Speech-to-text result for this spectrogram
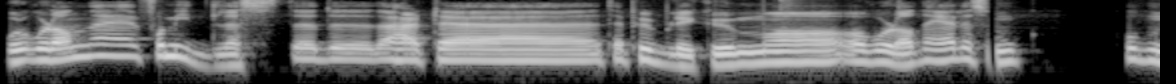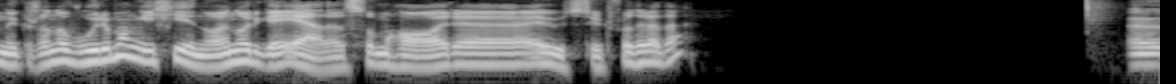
hvordan eh, formidles det, det, her til, til publikum, og, og hvordan er liksom kommunikasjonen? Og hvor mange kinoer i Norge er det som har, eh, er utstyrt for 3D? Eh,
